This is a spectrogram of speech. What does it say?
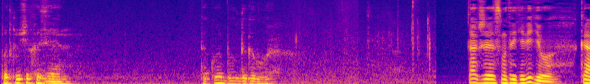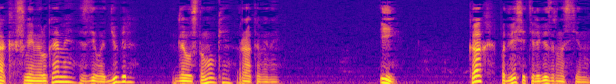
подключит хозяин. Такой был договор. Также смотрите видео, как своими руками сделать дюбель для установки раковины. И как подвесить телевизор на стену.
